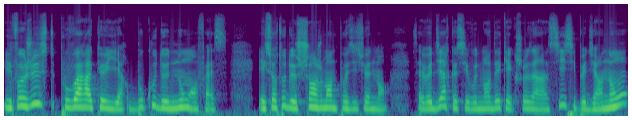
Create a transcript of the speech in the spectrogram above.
Il faut juste pouvoir accueillir beaucoup de non en face et surtout de changements de positionnement. Ça veut dire que si vous demandez quelque chose à un 6, il peut dire non,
